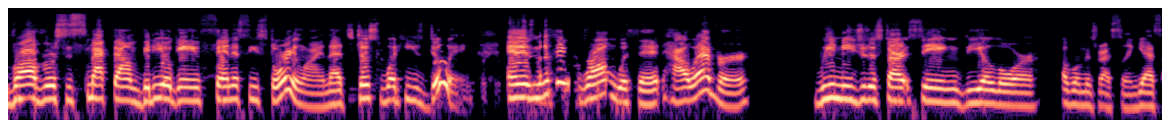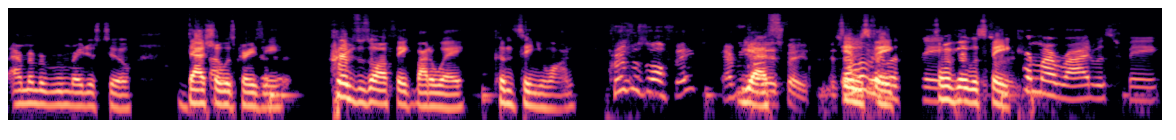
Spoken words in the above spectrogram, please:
Raw versus SmackDown video game fantasy storyline. That's just what he's doing. And there's nothing wrong with it. However, we need you to start seeing the allure of women's wrestling. Yes, I remember Room Raiders too. That show was was crazy. Cribs was all fake, by the way. Continue on. Chris was all fake. Every Yes. It's fake. It's It Some was fake. It was fake. Some of it was It's fake. fake. My ride was fake.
